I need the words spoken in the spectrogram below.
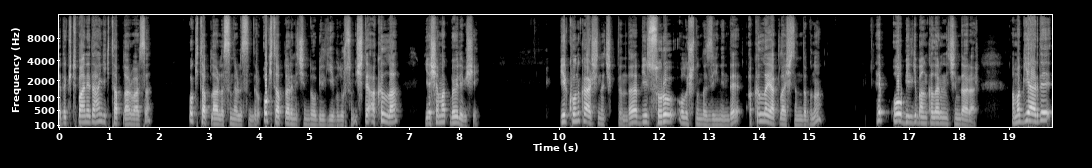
Ya da kütüphanede hangi kitaplar varsa o kitaplarla sınırlısındır. O kitapların içinde o bilgiyi bulursun. İşte akılla yaşamak böyle bir şey. Bir konu karşına çıktığında, bir soru oluştuğunda zihninde, akılla yaklaştığında bunu hep o bilgi bankalarının içinde arar. Ama bir yerde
